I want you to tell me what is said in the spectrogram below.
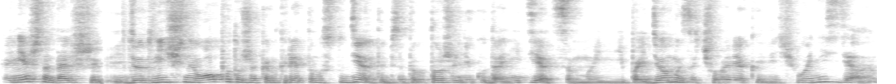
Конечно, дальше идет личный опыт уже конкретного студента. Без этого тоже никуда не деться. Мы не пойдем из-за человека ничего не сделаем.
